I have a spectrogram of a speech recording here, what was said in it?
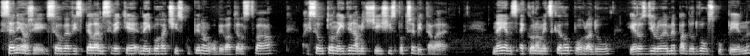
Seniori jsou ve vyspělém světě nejbohatší skupinou obyvatelstva a jsou to nejdynamičtější spotřebitelé. Nejen z ekonomického pohledu je rozdělujeme pak do dvou skupin.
